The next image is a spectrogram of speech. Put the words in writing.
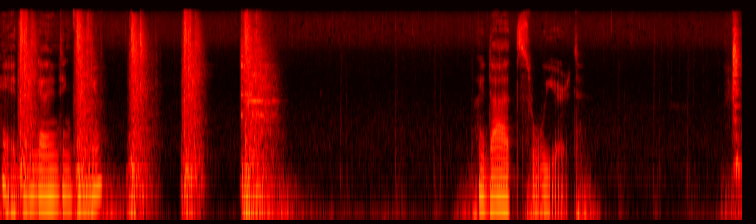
Hey, I didn't get anything from you. Hey, that's weird. I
